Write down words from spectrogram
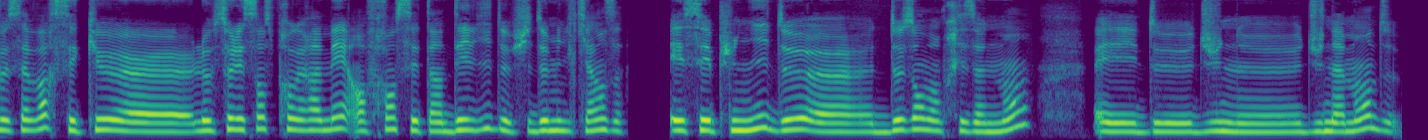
faut savoir, c'est que euh, l'obsolescence programmée en France est un délit depuis 2015 et c'est puni de euh, deux ans d'emprisonnement et d'une amende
